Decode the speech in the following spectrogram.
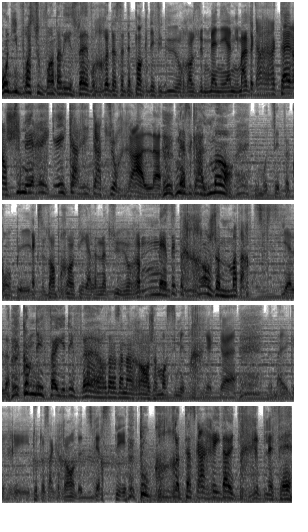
On y voit souvent dans les œuvres de cette époque des figures humaines et animales de caractère chimérique et caricatural, mais également des motifs complexes empruntés à la nature, mais étrangement artificiels, comme des feuilles et des fleurs dans un arrangement symétrique. Malgré toute sa grande diversité, tout grotesque arrive à un triple effet,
